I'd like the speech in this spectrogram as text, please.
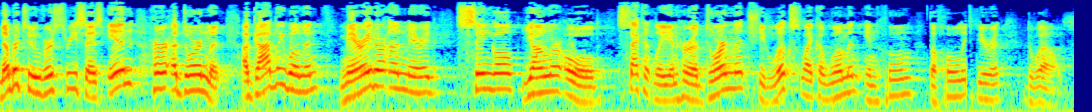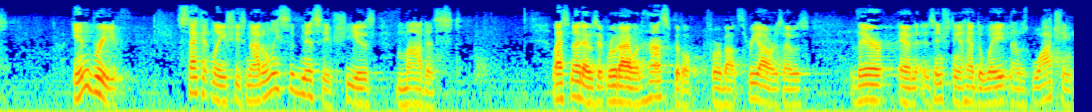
Number two, verse 3 says, In her adornment, a godly woman, married or unmarried, single, young or old. Secondly, in her adornment, she looks like a woman in whom the Holy Spirit dwells. In brief, secondly, she's not only submissive, she is modest. Last night I was at Rhode Island Hospital for about three hours. I was there, and it was interesting. I had to wait, and I was watching.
